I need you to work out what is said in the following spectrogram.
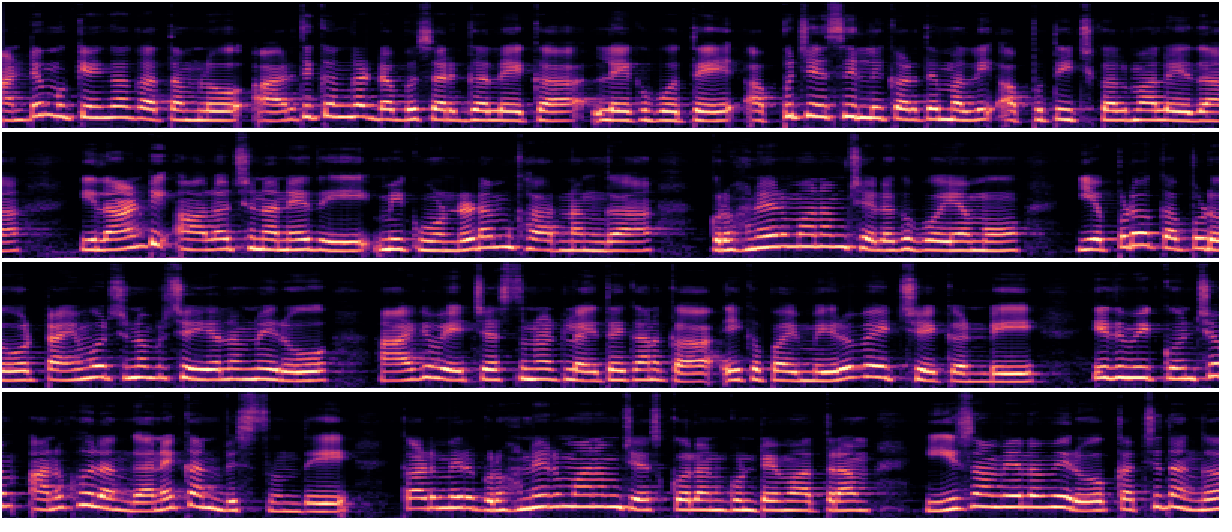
అంటే ముఖ్యంగా గతంలో ఆర్థికంగా డబ్బు సరిగ్గా లేక లేకపోతే అప్పు చేసి ఇల్లు కడితే మళ్ళీ అప్పు తీర్చగలమా లేదా? ఇలాంటి ఆలోచన అనేది మీకు ఉండడం కారణంగా గృహ నిర్మాణం చేయలేకపోయాము ఎప్పుడోకప్పుడు టైం వచ్చినప్పుడు చేయాలని మీరు ఆగి వెయిట్ చేస్తున్నట్లయితే కనుక ఇకపై మీరు వెయిట్ చేయకండి. ఇది మీకు కొంచెం అనుకూలంగానే కనిపిస్తుంది. కాబట్టి మీరు గృహ నిర్మాణం చేసుకోవాలనుకుంటే మాత్రం ఈ సమయంలో మీరు ఖచ్చితంగా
